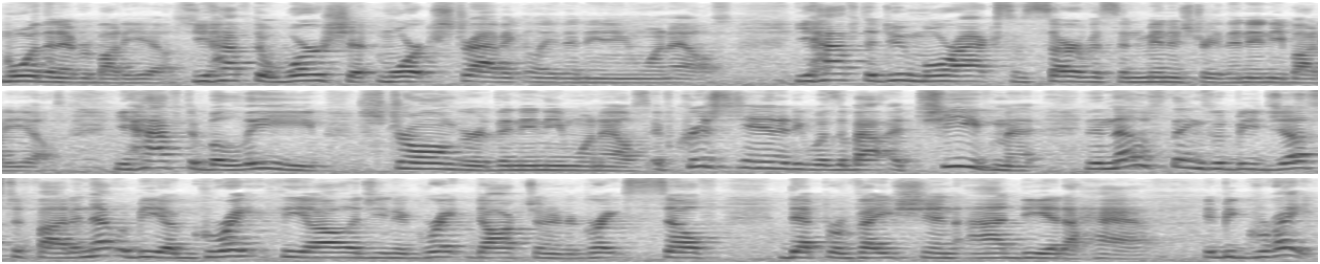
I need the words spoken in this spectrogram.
more than everybody else. You have to worship more extravagantly than anyone else. You have to do more acts of service and ministry than anybody else. You have to believe stronger than anyone else. If Christianity was about achievement, then those things would be justified, and that would be a great theology and a great doctrine and a great self deprivation idea to have. It'd be great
